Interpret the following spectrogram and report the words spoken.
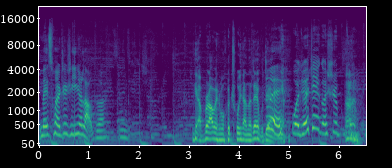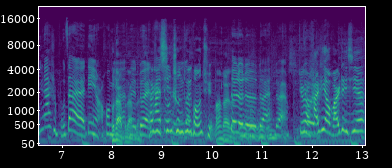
没错，这是一个老歌。嗯，也不知道为什么会出现在这部电影对。，我觉得这个是不应该是不在电影后面，不在不在对对，它是新春推。广曲嘛，对对对对对对就是还是要玩这些，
